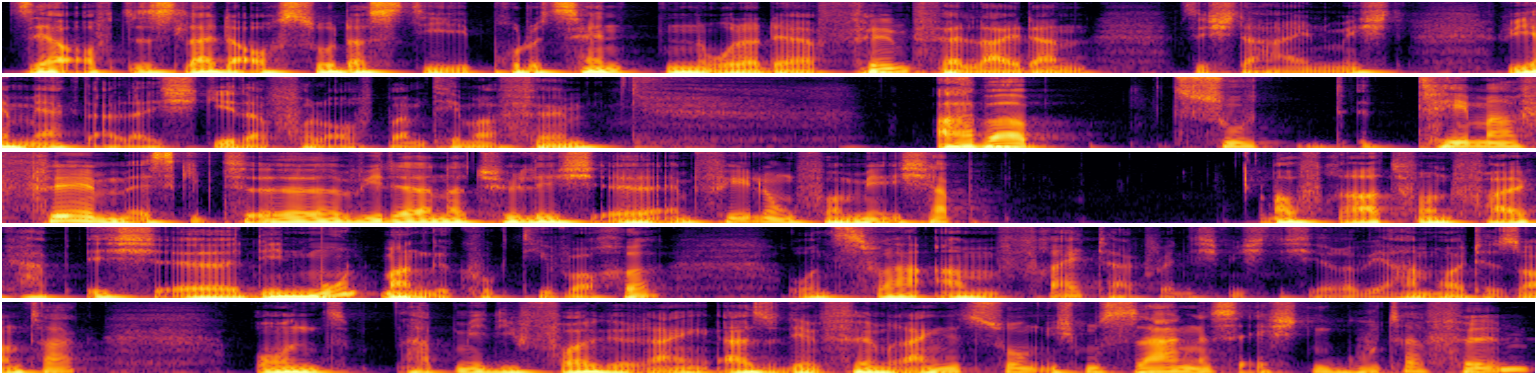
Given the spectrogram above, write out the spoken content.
sehr oft ist es leider auch so, dass die Produzenten oder der Filmverleih dann sich da einmischt. Wie ihr merkt, Alter, ich gehe da voll auf beim Thema Film. Aber zu Thema Film. Es gibt äh, wieder natürlich äh, Empfehlungen von mir. Ich habe auf Rat von Falk habe ich äh, den Mondmann geguckt die Woche. Und zwar am Freitag, wenn ich mich nicht irre. Wir haben heute Sonntag und habe mir die Folge rein, also den Film reingezogen. Ich muss sagen, es ist echt ein guter Film,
